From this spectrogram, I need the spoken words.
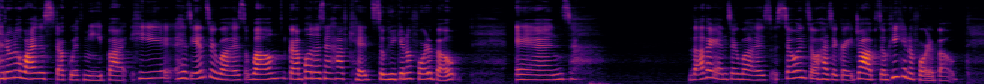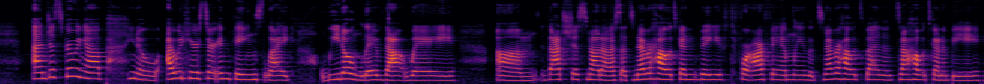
I don't know why this stuck with me, but he his answer was, "Well, grandpa doesn't have kids, so he can afford a boat." And the other answer was, "So and so has a great job, so he can afford a boat." And just growing up, you know, I would hear certain things like, "We don't live that way." Um, that's just not us. That's never how it's going to be for our family. That's never how it's been. That's not how it's going to be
